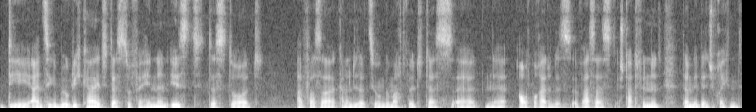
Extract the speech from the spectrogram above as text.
die einzige Möglichkeit, das zu verhindern, ist, dass dort Abwasserkanalisation gemacht wird, dass äh, eine Aufbereitung des Wassers stattfindet, damit entsprechend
